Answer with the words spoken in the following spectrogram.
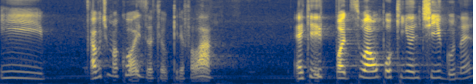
E a última coisa que eu queria falar é que pode soar um pouquinho antigo, né?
